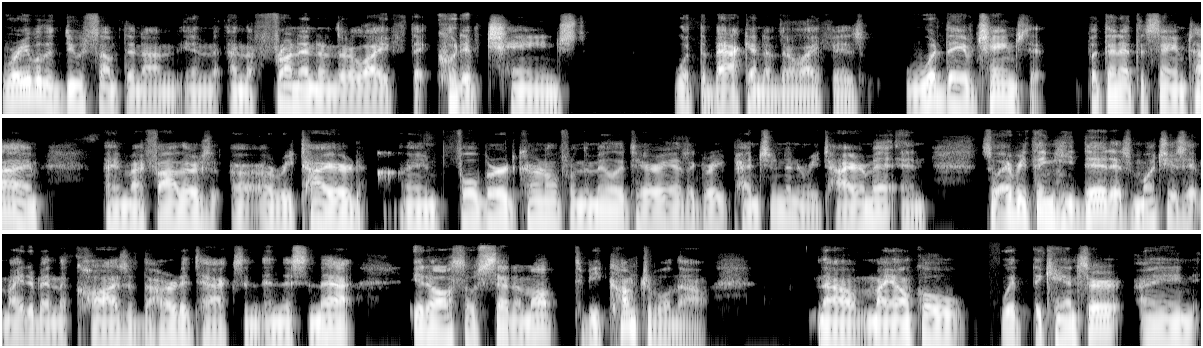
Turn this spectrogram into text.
were able to do something on in on the front end of their life that could have changed what the back end of their life is, would they have changed it? But then at the same time, and my father's a, a retired I mean, full bird colonel from the military, has a great pension and retirement. And so everything he did, as much as it might have been the cause of the heart attacks and, and this and that, it also set him up to be comfortable now. Now, my uncle with the cancer, I mean,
